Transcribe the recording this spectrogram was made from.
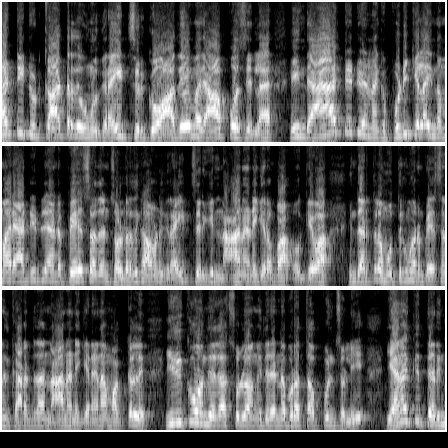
ஆட்டிடியூட் காட்டுறது உங்களுக்கு ரைட்ஸ் இருக்கோ அதே மாதிரி ஆப்போசிட்ல இந்த ஆட்டிடியூட் எனக்கு பிடிக்கல இந்த மாதிரி ஆட்டிடியூட் என்கிட்ட பேசாதன்னு சொல்றதுக்கு அவனுக்கு ரைட்ஸ் இருக்குன்னு நான் நினைக்கிறேன்ப்பா ஓகேவா இந்த இடத்துல முத்துக்குமரன் பேசுறது கரெக்ட் தான் நான் நினைக்கிறேன். ஏன்னா மக்கள் இதுக்கும் வந்து ஏதாவது சொல்லுவாங்க இதில் என்ன ப்ரோ தப்புன்னு சொல்லி எனக்கு தெரிஞ்சு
